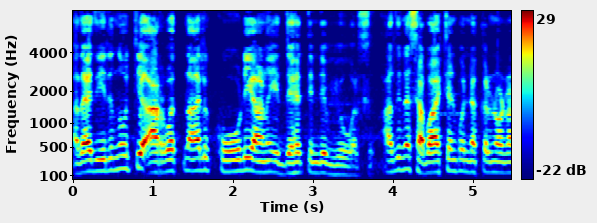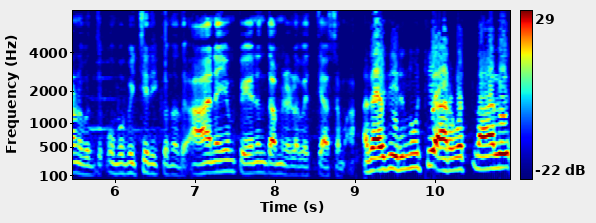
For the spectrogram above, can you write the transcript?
അതായത് ഇരുന്നൂറ്റി അറുപത്തിനാല് കോടിയാണ് ഇദ്ദേഹത്തിന്റെ വ്യൂവേഴ്സ് അതിനെ സബാച്ചൻ പുന്നക്കലിനോടാണ് ഉപ- ഉപമിച്ചിരിക്കുന്നത്. ആനയും പേനും തമ്മിലുള്ള വ്യത്യാസം. അതായത് ഇരുന്നൂറ്റി അറുപത്തിനാല്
